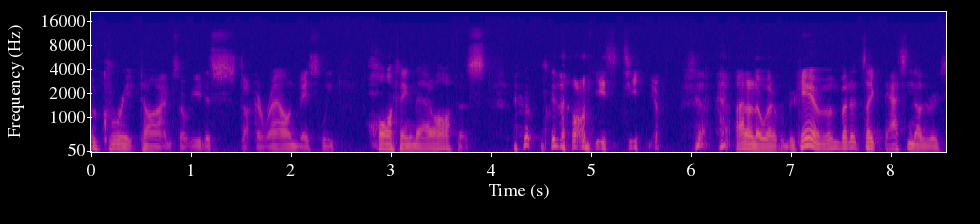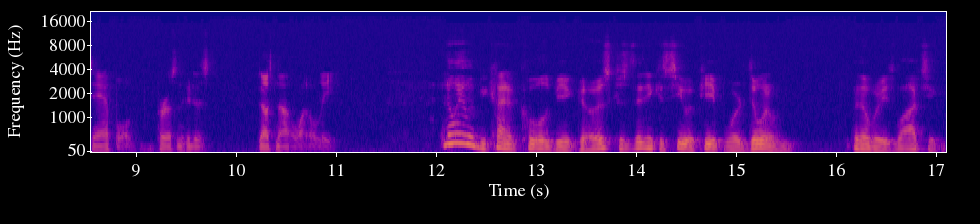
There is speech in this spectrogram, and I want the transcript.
a great time. So he just stuck around, basically haunting that office with all these deals. I don't know whatever became of him, but it's like that's another example of a person who just does not want to leave. In a way, it would be kind of cool to be a ghost because then you can see what people are doing when, when nobody's watching.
